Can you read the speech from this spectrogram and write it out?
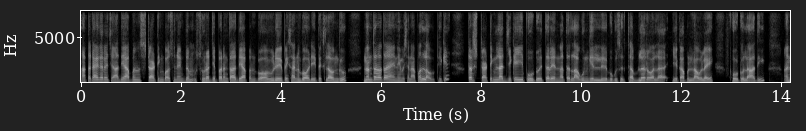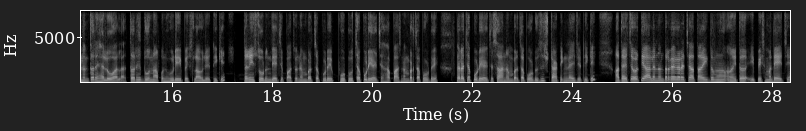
आता काय करायचे आधी आपण स्टार्टिंगपासून एकदम सुरुवातीपर्यंत आधी आपण व्हिडिओ इफेक्ट्स आणि बॉडी इफेक्ट्स लावून घेऊ. नंतर आता ॲनिमेशन आपण लावू ठीक आहे? तर स्टार्टिंगला जे काही फोटो आहे तर यांना तर लागून गेलेले बघू शकता. ब्लरवाला एक आपण लावला आहे फोटोला आधी. आणि नंतर हॅलोवाला तर हे दोन आपण व्हिडिओ इफेक्ट्स लावले ठीक आहे? तर हे सोडून द्यायचे. पाचव्या नंबरचा पुढे फोटोचा पुढे यायचा. हा पाच नंबरचा फोटो आहे. तर याच्यापुढे यायचे. सहा नंबरचा फोटोचे स्टार्टिंगला यायचे. ठीक आहे? आता याच्यावरती आल्यानंतर काय करायचं? आता एकदम इथं इफेक्ट्समध्ये यायचे.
